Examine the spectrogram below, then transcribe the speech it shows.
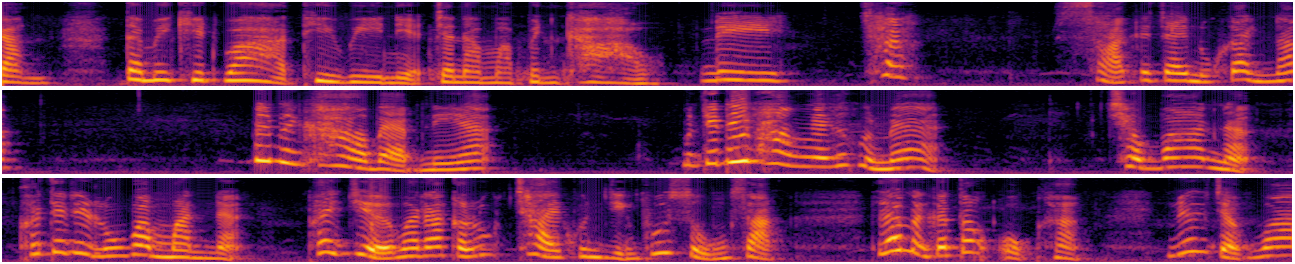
กัน แต่ไม่คิดว่าทีวีเนี่ยจะนำมาเป็นข่าว ดีชะสาแก่ใจหนูกันนัก ไม่เป็นข่าวแบบนี้ มันจะได้พังไงคะคุณแม่ ชาวบ้านน่ะ เขาจะได้รู้ว่ามันน่ะพาเหยอมารักกับลูกชายคุณหญิงผู้สูงศักดิ์แล้วมันก็ต้องอกหัก เนื่องจากว่า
